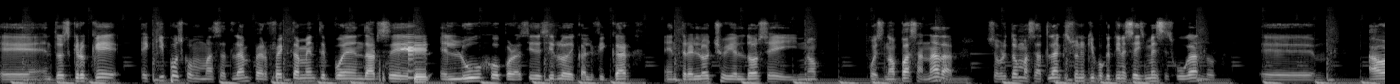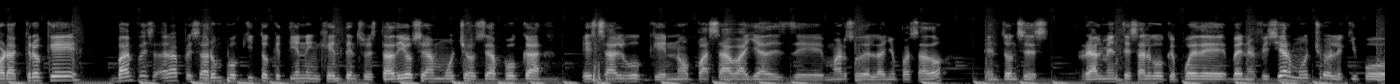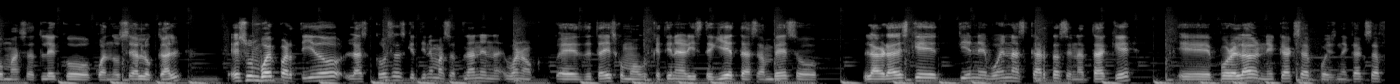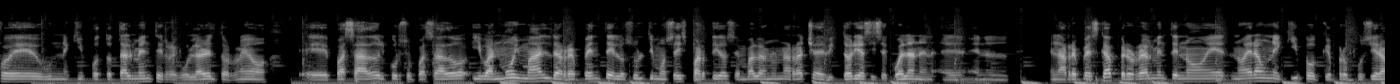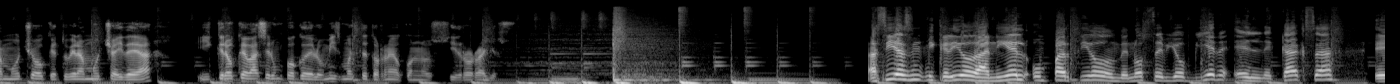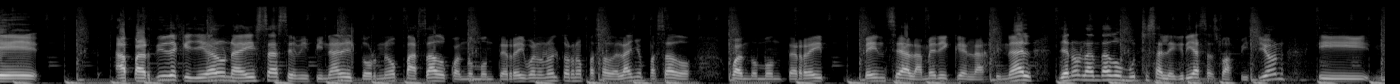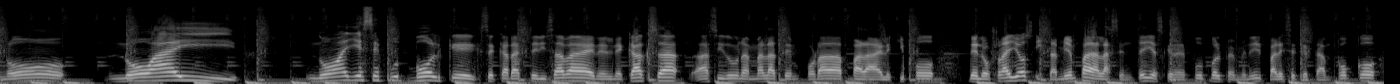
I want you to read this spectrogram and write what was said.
Eh, entonces creo que equipos como Mazatlán perfectamente pueden darse el lujo, por así decirlo, de calificar entre el 8 y el 12 y no, pues no pasa nada. Sobre todo Mazatlán, que es un equipo que tiene seis meses jugando. Eh, ahora, creo que va a empezar a pesar un poquito que tienen gente en su estadio, sea mucha o sea poca, es algo que no pasaba ya desde marzo del año pasado. Entonces, realmente es algo que puede beneficiar mucho el equipo mazatleco cuando sea local. Es un buen partido, las cosas que tiene Mazatlán, en, bueno, eh, detalles como que tiene Aristeguieta, Zambeso, la verdad es que tiene buenas cartas en ataque. Eh, por el lado de Necaxa, pues Necaxa fue un equipo totalmente irregular el torneo eh, pasado, el curso pasado, iban muy mal, de repente los últimos seis partidos embalan una racha de victorias y se cuelan en, la repesca, pero realmente no, e, no era un equipo que propusiera mucho, que tuviera mucha idea, y creo que va a ser un poco de lo mismo este torneo con los hidrorrayos. Así es, mi querido Daniel, un partido donde no se vio bien el Necaxa. Eh, a partir de que llegaron a esa semifinal el torneo pasado, cuando Monterrey, bueno, no el torneo pasado, el año pasado, cuando Monterrey vence al América en la final, ya no le han dado muchas alegrías a su afición y no, no hay no hay ese fútbol que se caracterizaba en el Necaxa. Ha sido una mala temporada para el equipo de los Rayos y también para las centellas que en el fútbol femenil parece que tampoco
